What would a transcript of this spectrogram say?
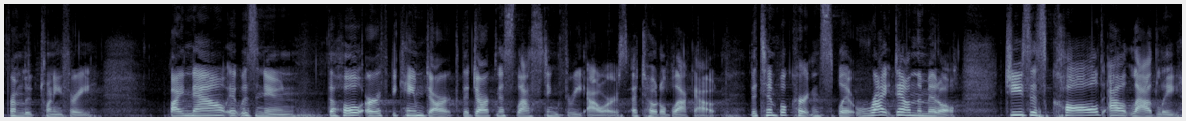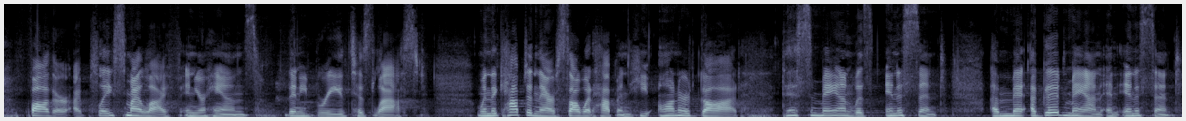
from Luke 23. By now it was noon. The whole earth became dark, the darkness lasting three hours, a total blackout. The temple curtain split right down the middle. Jesus called out loudly, Father, I place my life in your hands. Then he breathed his last. When the captain there saw what happened, he honored God. This man was innocent, a, ma- a good man and innocent.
